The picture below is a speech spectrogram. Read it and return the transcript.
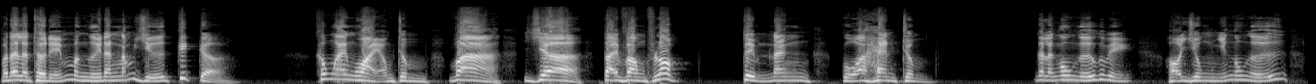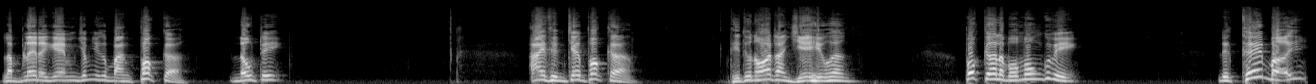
và đây là thời điểm mà người đang nắm giữ kicker. Không ai ngoài ông Trump. Và giờ tại vòng flop, tiềm năng của Han Trump. Đây là ngôn ngữ quý vị. Họ dùng những ngôn ngữ là play the game giống như cái bàn poker, đấu trí. Ai thường chơi poker thì tôi nói ra dễ hiểu hơn. Poker là bộ môn quý vị được thế bởi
